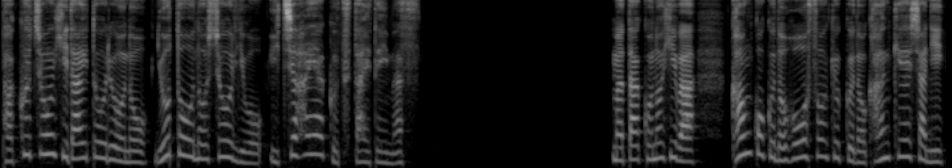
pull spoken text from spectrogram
パク・チョンヒ大統領の与党の勝利をいち早く伝えていますまたこの日は韓国の放送局の関係者に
